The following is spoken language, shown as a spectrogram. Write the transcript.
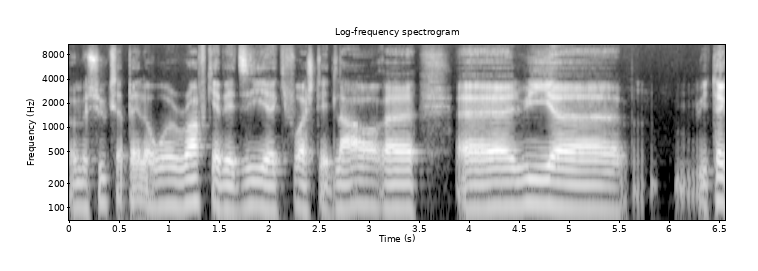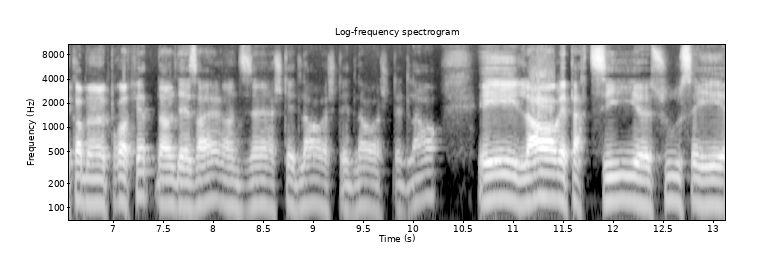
un monsieur qui s'appelle Howard Ruff qui avait dit euh, qu'il faut acheter de l'or. Euh, lui, il était comme un prophète dans le désert en disant acheter de l'or, acheter de l'or, acheter de l'or. Et l'or est parti sous ses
